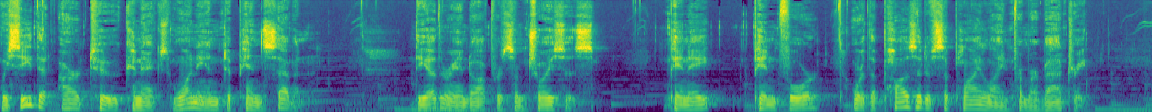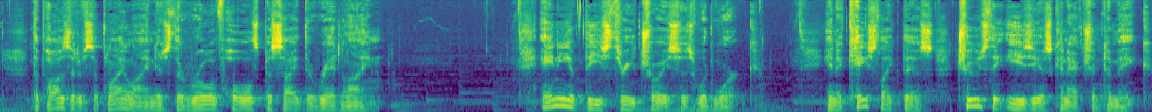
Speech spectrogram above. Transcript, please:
We see that R2 connects one end to pin 7. The other end offers some choices pin 8, pin 4, or the positive supply line from our battery. The positive supply line is the row of holes beside the red line. Any of these three choices would work. In a case like this, choose the easiest connection to make.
